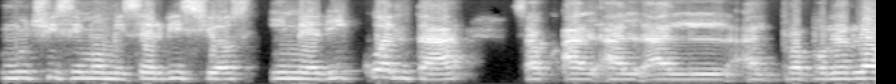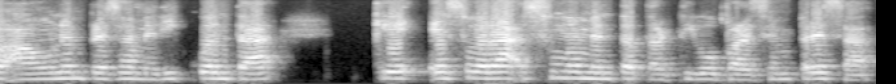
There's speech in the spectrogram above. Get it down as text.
muchísimo mis servicios y me di cuenta, o sea, al, al, al, proponerlo a una empresa, me di cuenta que eso era sumamente atractivo para esa empresa.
